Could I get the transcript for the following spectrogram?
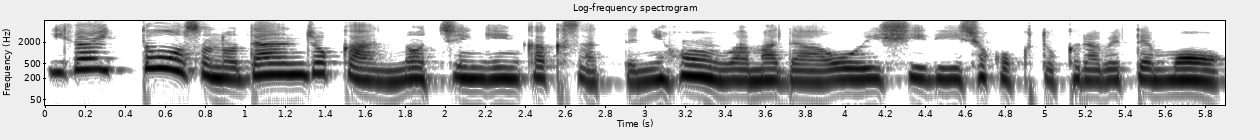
意外とその男女間の賃金格差って日本はまだ OECD 諸国と比べても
